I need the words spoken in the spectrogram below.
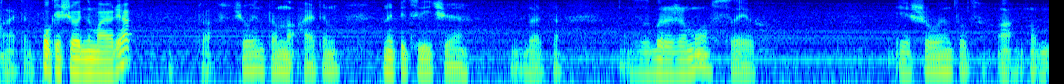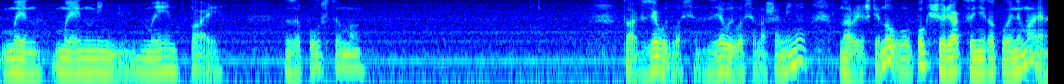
Item. Поки що немає React. Так, що він там на Item не підсвічує. Дайте збережемо Save. І що він тут? А, ну, main, main, main, py. Запустимо. Так, з'явилося. З'явилося наше меню нарешті. Ну, поки що реакції ніякої немає.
